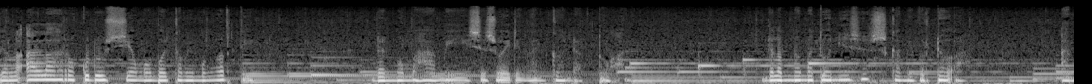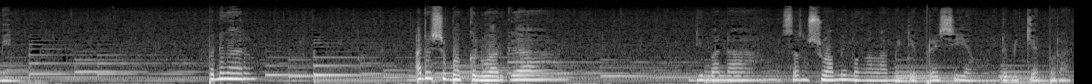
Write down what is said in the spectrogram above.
Biarlah Allah Roh Kudus yang membuat kami mengerti dan memahami sesuai dengan kehendak. Dalam nama Tuhan Yesus kami berdoa. Amin. Pendengar, ada sebuah keluarga di mana sang suami mengalami depresi yang demikian berat.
